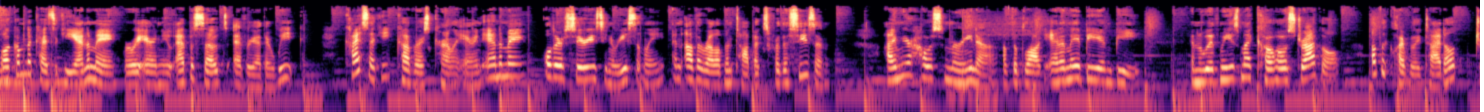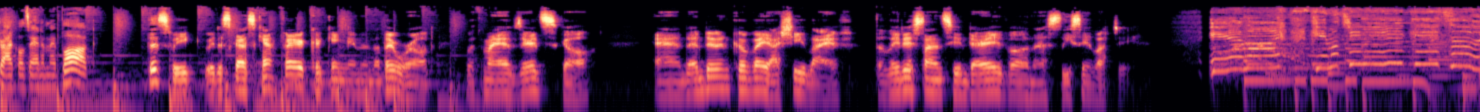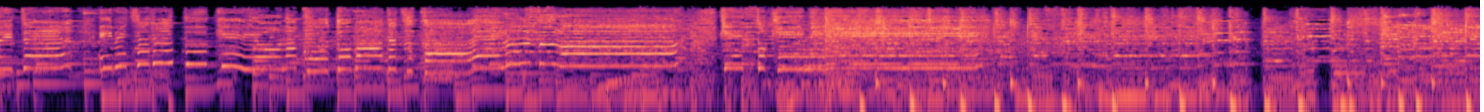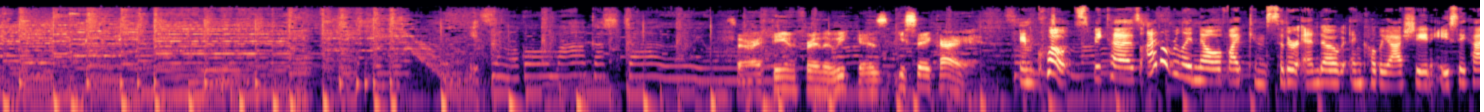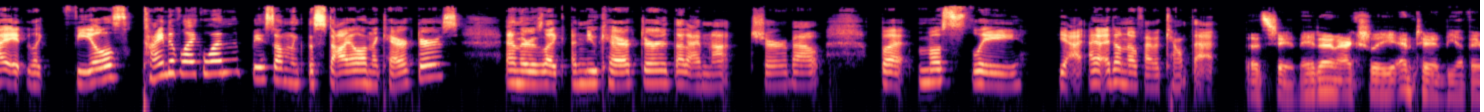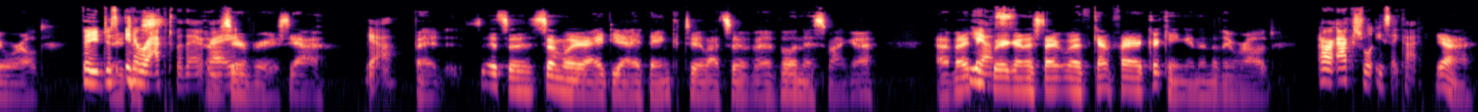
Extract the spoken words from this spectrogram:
Welcome to Kaiseki Anime, where we air new episodes every other week. Kaiseki covers currently airing anime, older series seen recently, and other relevant topics for the season. I'm your host Marina of the blog Anime B&B, and with me is my co-host Draggle of the cleverly titled Draggle's Anime Blog. This week, we discuss campfire cooking in another world with my absurd skill, and Endo and Kobayashi live, the latest on Tsundere villainess Lieselotte. So, our theme for the week is Isekai. In quotes, because I don't really know if I consider Endo and Kobayashi an isekai. It like feels kind of like one based on like the style and the characters. And there's like a new character that I'm not sure about, but mostly, yeah, I, I don't know if I would count that. That's true. They don't actually enter the other world. They just They're just interact with it, right? Observers, yeah. Yeah. But it's a similar idea, I think, to lots of uh, villainess manga. Uh, but I think Yes. we're going to start with campfire cooking in another world. Our actual isekai. Yeah.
